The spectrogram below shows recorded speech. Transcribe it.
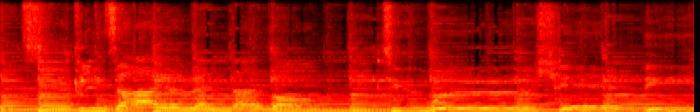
heart's desire and I long to worship thee.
